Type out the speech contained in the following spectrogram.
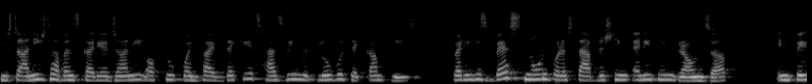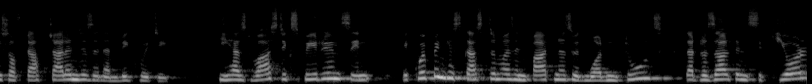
Mr. Anish Dhawan's career journey of 2.5 decades has been with global tech companies, where he is best known for establishing anything grounds up in face of tough challenges and ambiguity. He has vast experience in equipping his customers and partners with modern tools that result in secure,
